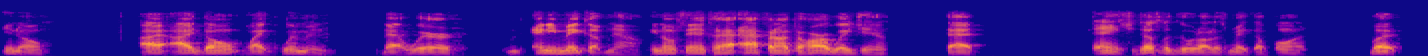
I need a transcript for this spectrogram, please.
you know, I I don't like women that wear any makeup now. You know what I'm saying? Because I, I, found out the hard way, Gina, that dang, she does look good with all this makeup on. But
